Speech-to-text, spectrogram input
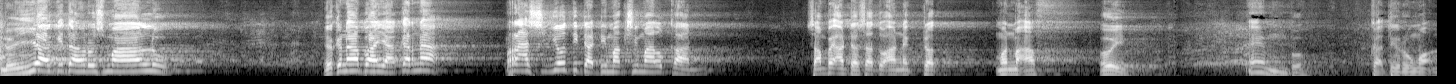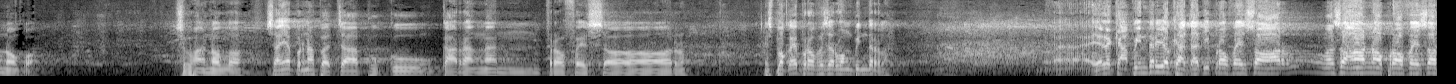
Loh iya kita harus malu. Ya kenapa ya? Karena rasio tidak dimaksimalkan. Sampai ada satu anekdot mohon maaf. Woi. Embo. Gak dirungokno kok. Subhanallah. Saya pernah baca buku karangan Profesor. Yes, pokoknya Profesor wong pinter lah. Ya lek gak pinter ya gak jadi profesor. Masa ono profesor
